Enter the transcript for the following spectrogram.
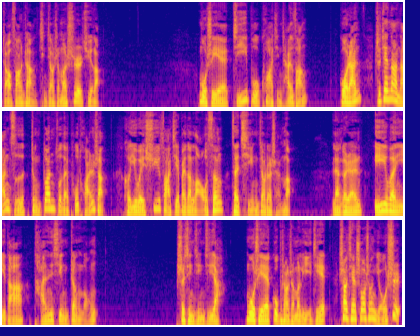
找方丈请教什么事去了。”牧师爷疾步跨进禅房，果然只见那男子正端坐在蒲团上，和一位须发洁白的老僧在请教着什么。两个人一问一答，谈性正浓。事情紧急呀！牧师爷顾不上什么礼节，上前说声有事，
